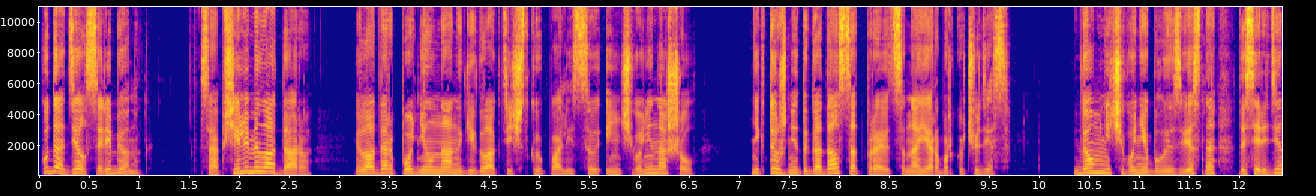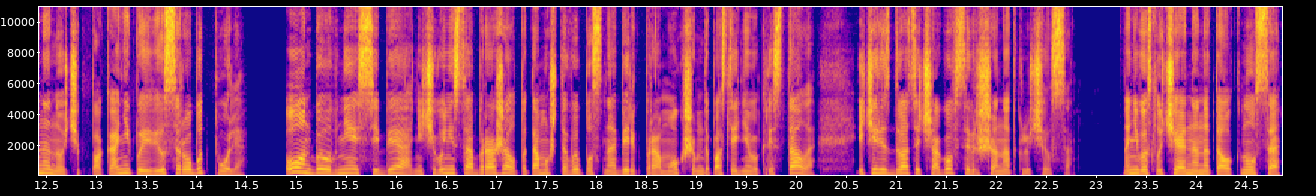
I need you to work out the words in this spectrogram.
Куда делся ребенок? Сообщили Мелодару. Мелодар поднял на ноги галактическую полицию и ничего не нашел. Никто же не догадался отправиться на ярмарку чудес. Дом ничего не было известно до середины ночи, пока не появился робот Поля. Он был вне себя, ничего не соображал, потому что выполз на берег промокшим до последнего кристалла и через 20 шагов совершенно отключился. На него случайно натолкнулся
